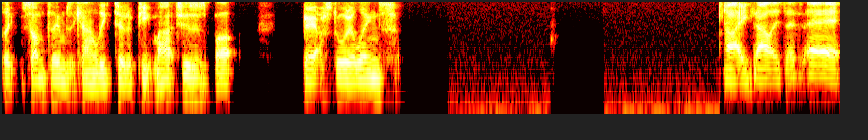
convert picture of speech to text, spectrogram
like sometimes it can lead to repeat matches, but better storylines. Ah, exactly. It's, it's, uh,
